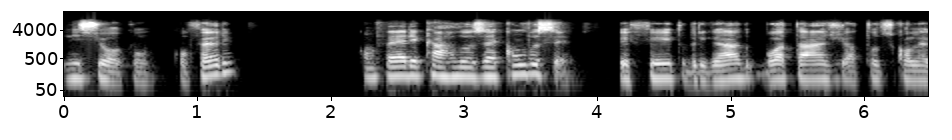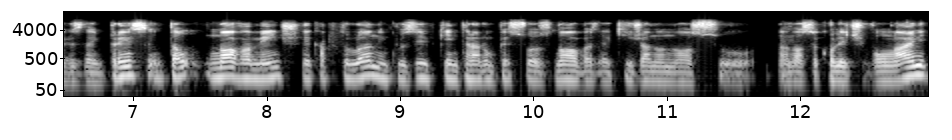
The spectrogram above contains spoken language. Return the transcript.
Iniciou. Confere? Confere, Carlos, é com você. Perfeito, obrigado. Boa tarde a todos os colegas da imprensa. Então, novamente, recapitulando, inclusive que entraram pessoas novas aqui já no nosso, na nossa coletiva online,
